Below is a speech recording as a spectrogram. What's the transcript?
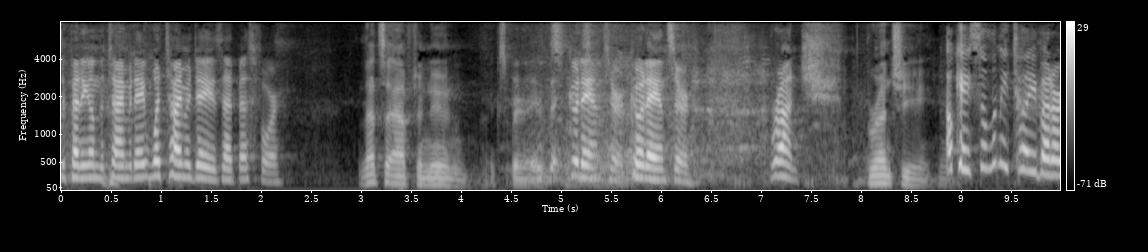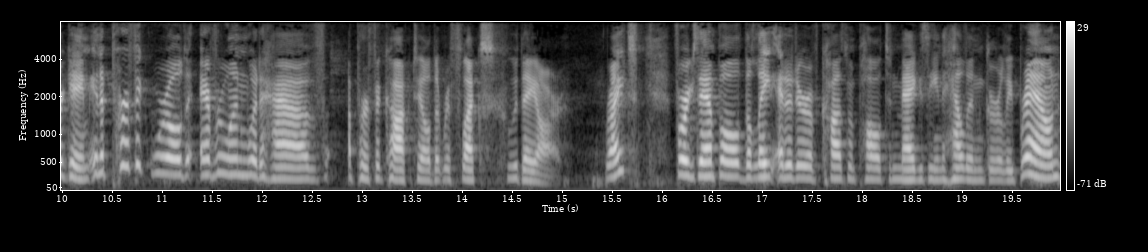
Depending on the time of day. What time of day is that best for? That's an afternoon experience. Good answer. Good answer. Brunch. Brunchy. Okay, so let me tell you about our game. In a perfect world, everyone would have a perfect cocktail that reflects who they are, right? For example, the late editor of Cosmopolitan magazine, Helen Gurley Brown,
